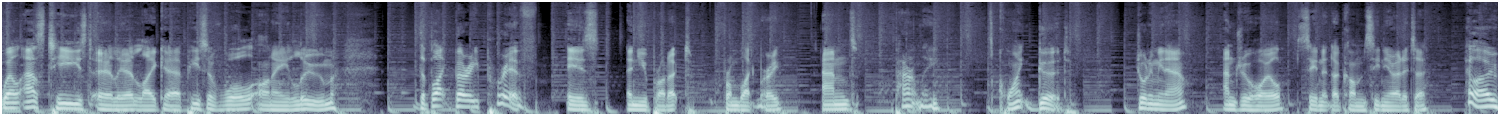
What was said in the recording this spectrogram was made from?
Well, as teased earlier, like a piece of wool on a loom, the BlackBerry Priv is a new product from BlackBerry, and apparently it's quite good. Joining me now, Andrew Hoyle, CNET.com senior editor. Hello.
